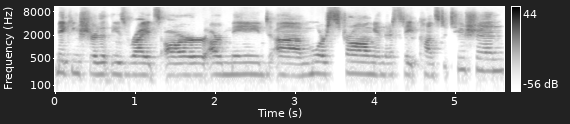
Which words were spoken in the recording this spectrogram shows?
making sure that these rights are are made um, more strong in their state constitution.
